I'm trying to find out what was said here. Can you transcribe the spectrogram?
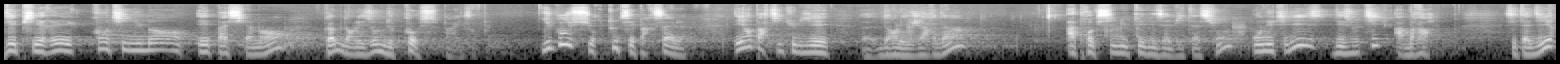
dépierrées continuellement et patiemment, comme dans les zones de Causse, par exemple. Du coup, sur toutes ces parcelles, et en particulier euh, dans les jardins, à proximité des habitations, on utilise des outils à bras, c'est-à-dire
